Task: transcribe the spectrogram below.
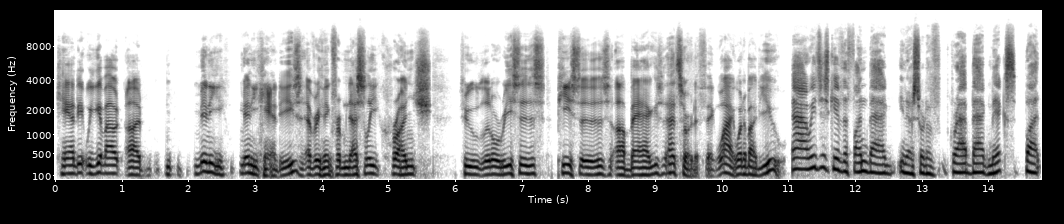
candy. We give out uh, mini, mini candies, everything from Nestle Crunch to little Reese's pieces, uh, bags, that sort of thing. Why? What about you? Uh, we just give the fun bag, you know, sort of grab bag mix. But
